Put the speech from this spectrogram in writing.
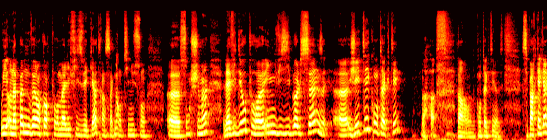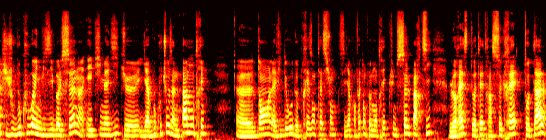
Oui, on n'a pas de nouvelles encore pour Malefice V4. Hein, ça continue son, son chemin. La vidéo pour Invisible Sons, j'ai été contacté enfin, contacté. C'est par quelqu'un qui joue beaucoup à Invisible Sun et qui m'a dit qu'il y a beaucoup de choses à ne pas montrer euh, dans la vidéo de présentation. C'est-à-dire qu'en fait, on peut montrer qu'une seule partie, le reste doit être un secret total.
